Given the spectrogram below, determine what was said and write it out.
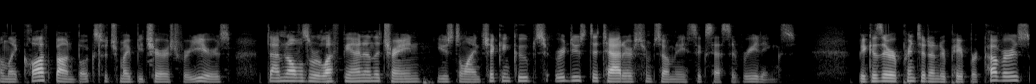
Unlike cloth-bound books, which might be cherished for years, dime novels were left behind on the train, used to line chicken coops, or reduced to tatters from so many successive readings. Because they were printed under paper covers,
